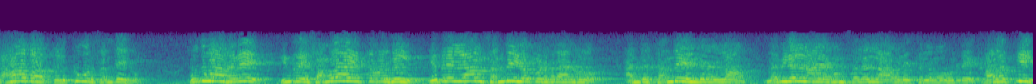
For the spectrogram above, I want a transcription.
சகாபாக்களுக்கு ஒரு சந்தேகம். பொதுவாகவே இன்றைய சமுதாயத்தவர்கள் எதிரெல்லாம் சந்தேகப்படுகிறார்களோ அந்த சந்தேகங்கள் எல்லாம் நபிகள் நாயகம் செல்லல்லா அலைஹி வஸல்லம் அவர்களுடைய காலத்தில்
